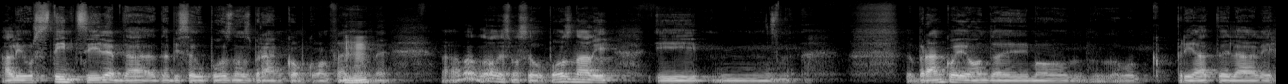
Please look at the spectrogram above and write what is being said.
ali s tim ciljem da, da bi se upoznao s Brankom Konfenom. Mm-hmm. Onda smo se upoznali i mm, Branko je onda imao ovog prijatelja, ali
